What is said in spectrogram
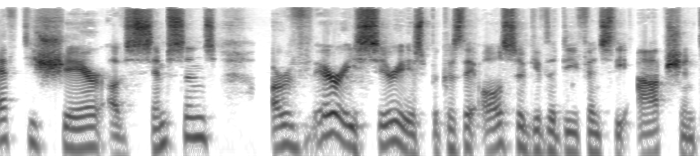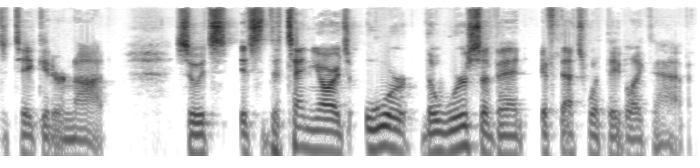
hefty share of Simpsons, are very serious because they also give the defense the option to take it or not. So it's it's the 10 yards or the worse event if that's what they'd like to happen.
